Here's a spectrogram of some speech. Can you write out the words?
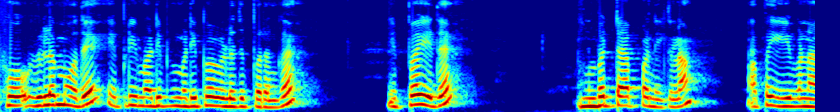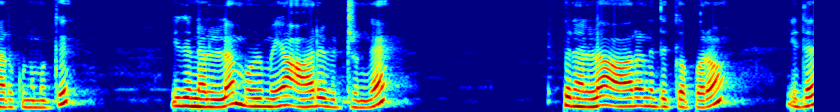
போ விழும் போதே எப்படி மடிப்பு மடிப்பாக விழுது பாருங்கள் இப்போ இதை நம்ம டேப் பண்ணிக்கலாம். அப்போ ஈவனாக இருக்கும் நமக்கு. இது நல்லா முழுமையாக ஆற விட்டுருங்க. இப்போ நல்லா ஆறினதுக்கப்புறம் இதை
